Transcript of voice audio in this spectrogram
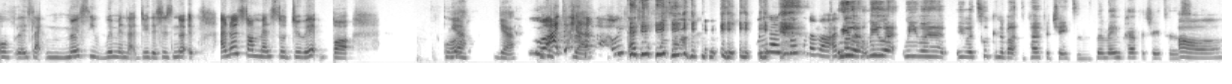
of it's like mostly women that do this. Is no, I know some men still do it, but What? Yeah. Yeah. Well, I didn't. Yeah. What are you guys talking about? What are you guys talking about? I we were we were we were we were talking about the perpetrators, the main perpetrators. Oh,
